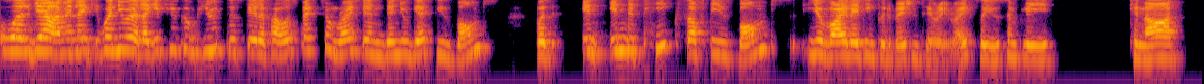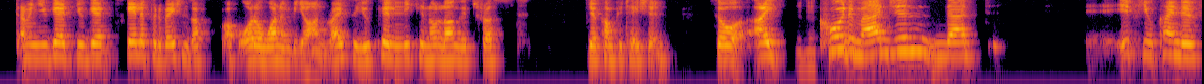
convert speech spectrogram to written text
Well, yeah, I mean, like when you were like, if you compute the scalar power spectrum, right, then then you get these bumps. But in in the peaks of these bumps, you're violating perturbation theory, right? So you simply cannot I mean, you get you get scalar perturbations of, of order one and beyond, right? So you clearly can no longer trust your computation. So I mm-hmm. could imagine that if you kind of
